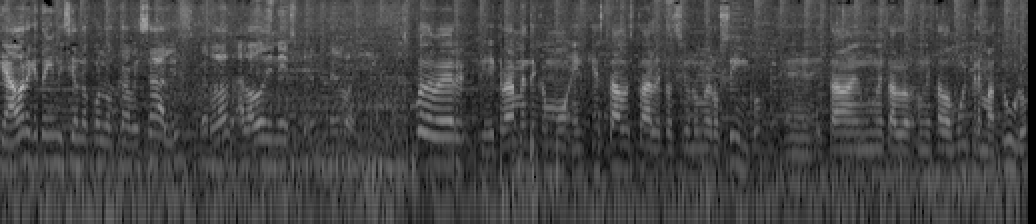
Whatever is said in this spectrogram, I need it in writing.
que ahora que están iniciando con los cabezales, ¿verdad? Al lado de ahí. Se puede ver eh, claramente como en qué estado está la estación número 5. Eh, está en un estado, un estado muy prematuro,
